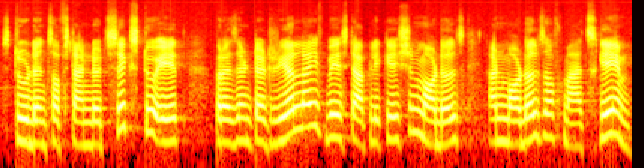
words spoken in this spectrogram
Students of standard 6 to 8 presented real life based application models and models of maths game.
